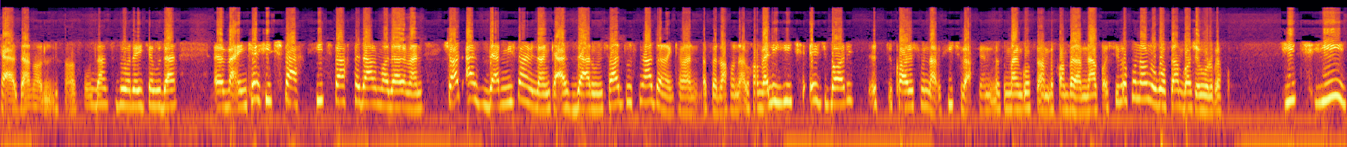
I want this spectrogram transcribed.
کردن حالا لیسانس خوندن تو دوره ای که بودن. و اینکه هیچ وقت هیچ وقت پدر مادر من شاید از در میفهمیدن که از درون شاید دوست ندارن که من مثلا هنر بخوام ولی هیچ اجباری تو کارشون نبود. هیچ وقت. یعنی مثلا من گفتم می‌خوام برم نقاشی بخونم و گفتم باشه برو بخون. هیچ هیچ.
